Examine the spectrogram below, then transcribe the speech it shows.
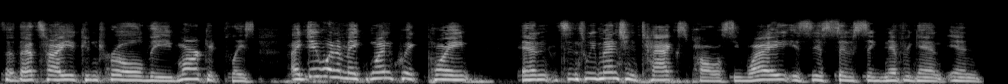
So that's how you control the marketplace. I do want to make one quick point, and since we mentioned tax policy, why is this so significant in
